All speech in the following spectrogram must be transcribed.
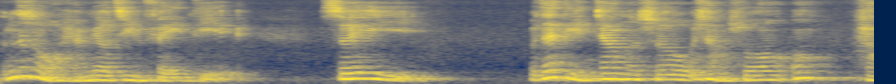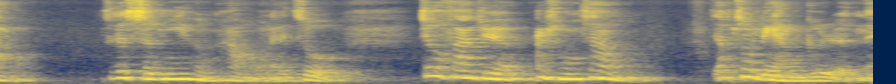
那时候我还没有进飞碟，所以我在点将的时候，我想说，哦，好。这个声音很好，我来做，就发觉二重唱要做两个人呢，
